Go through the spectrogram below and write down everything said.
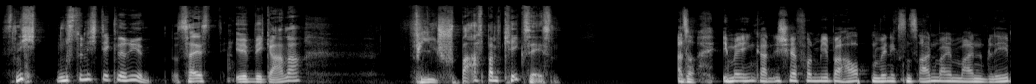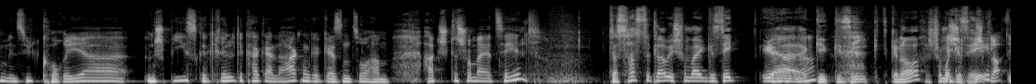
Das nicht, musst du nicht deklarieren. Das heißt, ihr Veganer, viel Spaß beim Kekse essen. Also immerhin kann ich ja von mir behaupten, wenigstens einmal in meinem Leben in Südkorea einen Spieß gegrillte Kakerlaken gegessen zu haben. Hat ich das schon mal erzählt? Das hast du, glaube ich, schon mal gesägt. Ja, äh, ne? ge gesägt, genau. Schon mal Ich, gesägt. ich glaube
